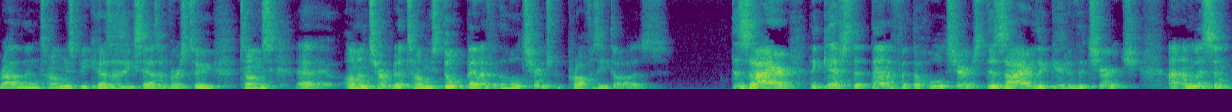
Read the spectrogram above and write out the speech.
rather than tongues, because as he says in verse 2, tongues, uh, uninterpreted tongues don't benefit the whole church, but prophecy does. Desire the gifts that benefit the whole church. Desire the good of the church. And listen,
